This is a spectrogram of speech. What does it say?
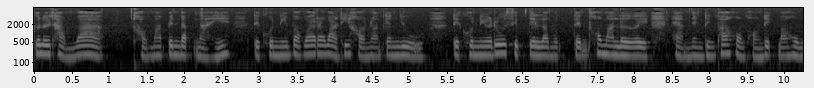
ก็เลยถามว่าเขามาเป็นแบบไหน เด็กคนนี้บอกว่าระหว่างที่เขานอนกันอยู่ เด็กคนนี้รูดซิปเต็นละมุดเต็นท์เข้ามาเลย แถมยังดึงผ้าห่มของเด็กมาห่ม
